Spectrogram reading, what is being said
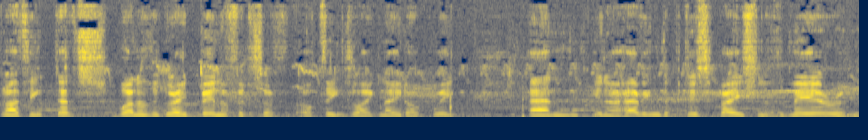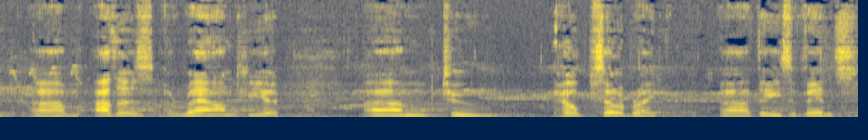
And I think that's one of the great benefits of, of things like NAIDOC Week and you know having the participation of the mayor and um, others around here um, to help celebrate uh, these events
